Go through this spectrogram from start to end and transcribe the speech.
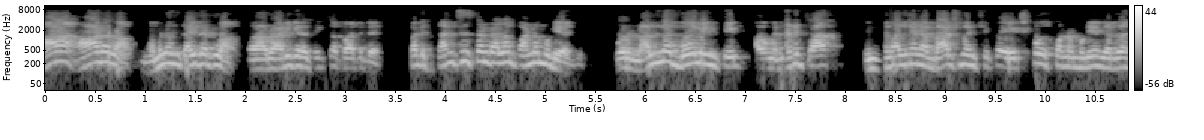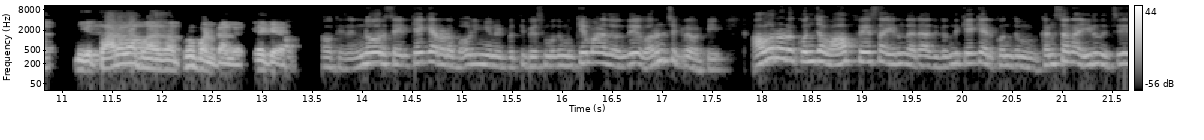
ஆ- ஆடலாம். நம்மளும் கை தட்டலாம். அவர் அடிக்கிற சிக்ஸ பார்த்துட்டு. பட் கன்சிஸ்டன்ட் எல்லாம் பண்ண முடியாது. ஒரு நல்ல போலிங் டீம் அவங்க நினைச்சா இந்த மாதிரியான பேட்ஸ்மேன்ஷிப்பை எக்ஸ்போஸ் பண்ண முடியுங்கிறத நீங்க தரவா ப்ரூவ் பண்ணிட்டாங்க. கே ஓகே சார் இன்னொரு சைடு கேகேஆரோட பவுலிங் யூனிட் பத்தி பேசும்போது முக்கியமானது வந்து வருண் சக்கரவர்த்தி. அவரோட கொஞ்சம் ஆஃப் ஃபேஸா இருந்தாரு. அதுக்கு வந்து கேகேஆர் கொஞ்சம் கன்சர்னா இருந்துச்சு.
